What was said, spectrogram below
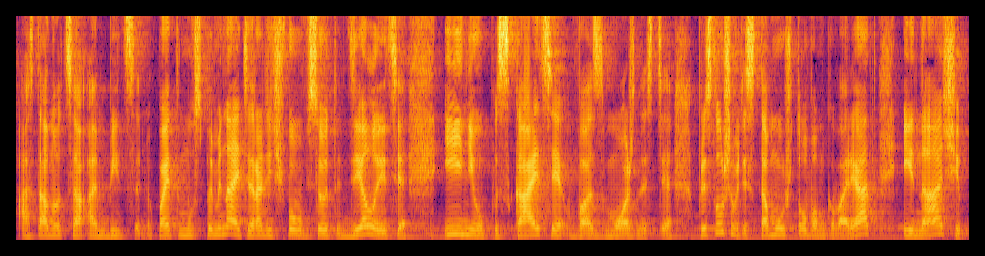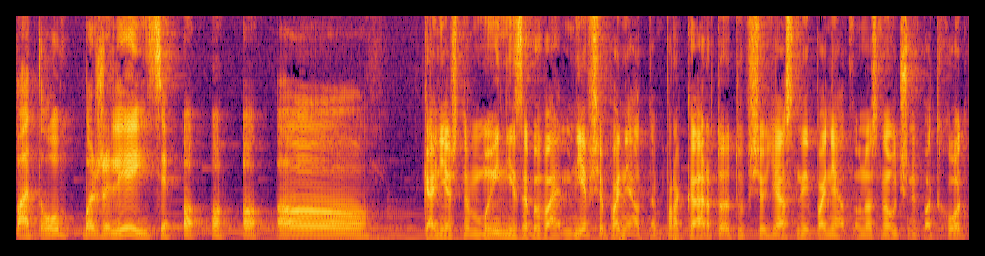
останутся амбициями. Поэтому вспоминайте, ради чего вы все это делаете, и не упускайте возможности. Прислушивайтесь к тому, что вам говорят, иначе потом пожалеете. О-о-о-о. Конечно, мы не забываем, мне все понятно, про карту эту все ясно и понятно, у нас научный подход,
